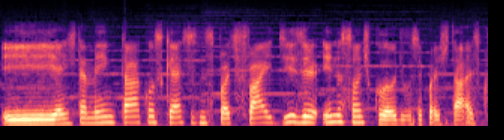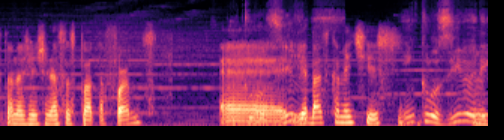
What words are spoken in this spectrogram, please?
E a gente também tá com os casts no Spotify, Deezer e no SoundCloud. Você pode estar escutando a gente nessas plataformas. É, e é basicamente isso. Inclusive, eu irei,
